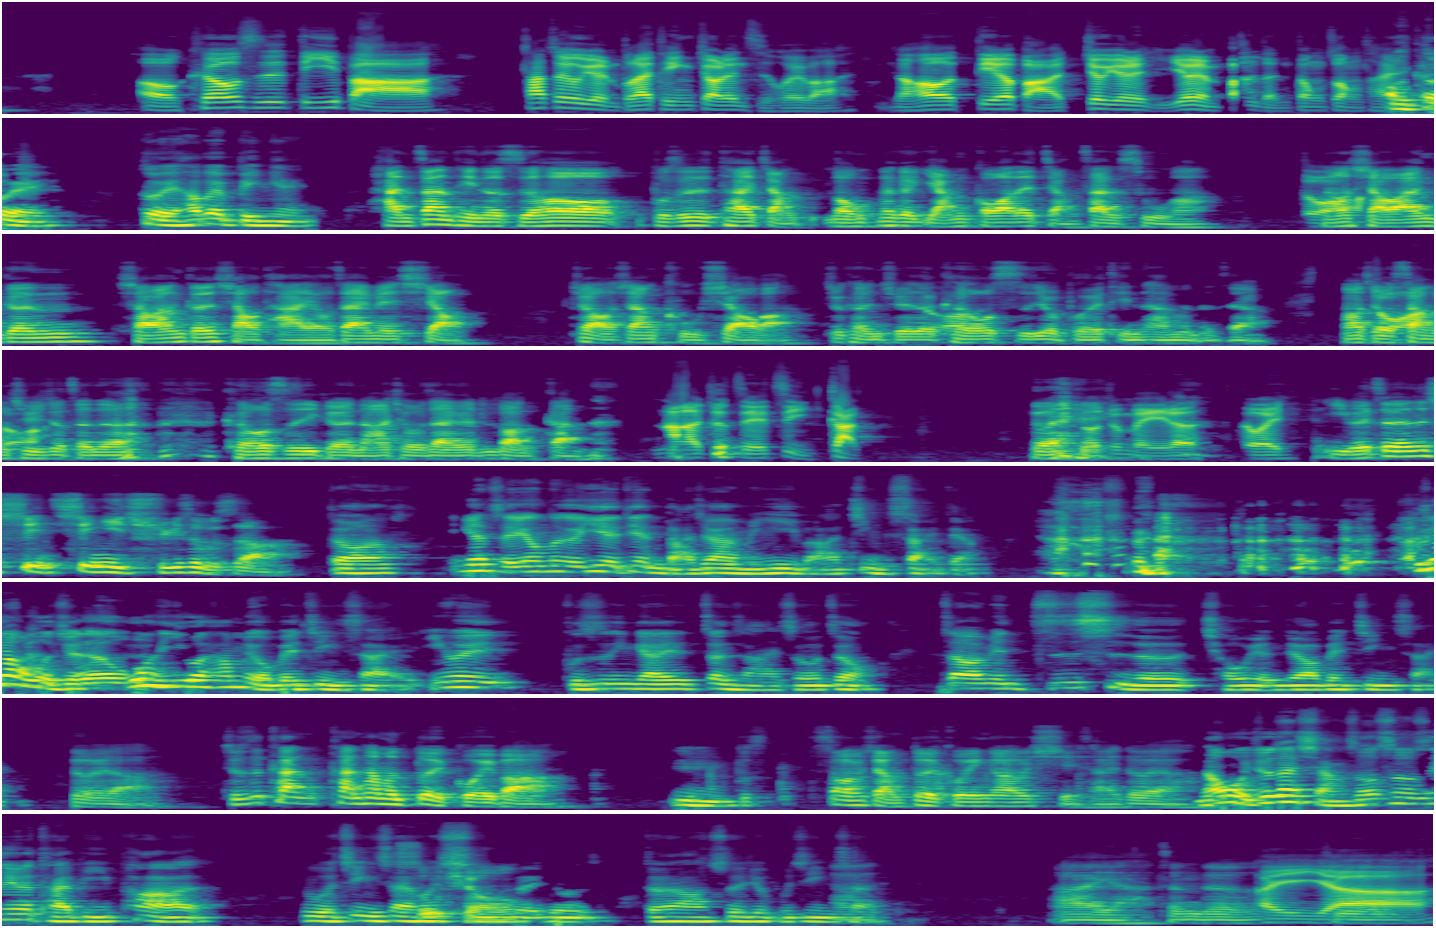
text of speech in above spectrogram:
哦，科欧斯第一把他最后有点不太听教练指挥吧，然后第二把就有点有点半冷冻状态。哦，对，对他被冰哎。喊暂停的时候，不是他在讲龙那个阳瓜在讲战术吗？对啊。然后小安跟小安跟小台有在那边笑，就好像苦笑吧，就可能觉得科欧斯又不会听他们的这样，然后就上去就真的 科欧斯一个人拿球在那边乱干，那就直接自己干。对，然后就没了。对，以为这边是信信义区是不是啊？对啊，应该直接用那个夜店打架的名义把它禁赛这样。不像我觉得我很意外他没有被禁赛，因为不是应该正常来说这种在外面滋事的球员就要被禁赛？对啊，就是看看他们队规吧。嗯，不是，稍微讲队规应该会写才对啊。然后我就在想说，是不是因为台皮怕如果禁赛会输球，对，就对啊，所以就不禁赛。哎呀，真的！哎呀，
